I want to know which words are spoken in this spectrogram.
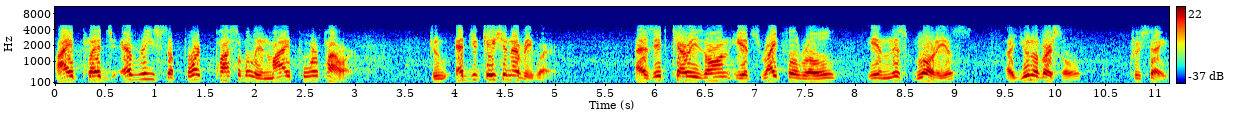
I pledge every support possible in my poor power to education everywhere as it carries on its rightful role in this glorious, uh, universal crusade.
